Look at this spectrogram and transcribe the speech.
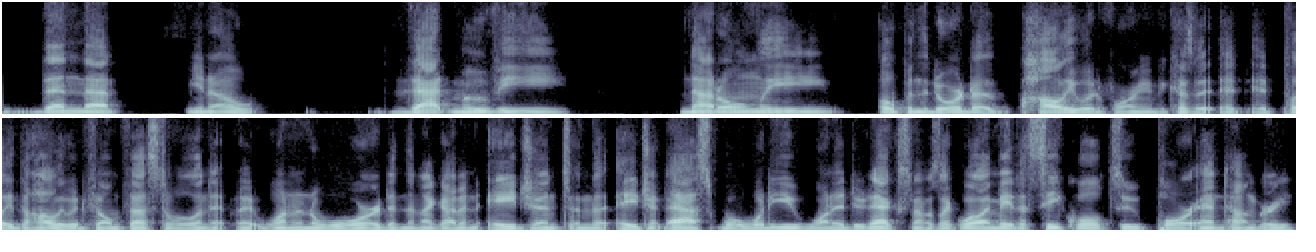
then that you know that movie not only opened the door to Hollywood for me because it it, it played the Hollywood Film Festival and it, it won an award and then I got an agent and the agent asked, "Well, what do you want to do next?" And I was like, "Well, I made a sequel to Poor and Hungry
